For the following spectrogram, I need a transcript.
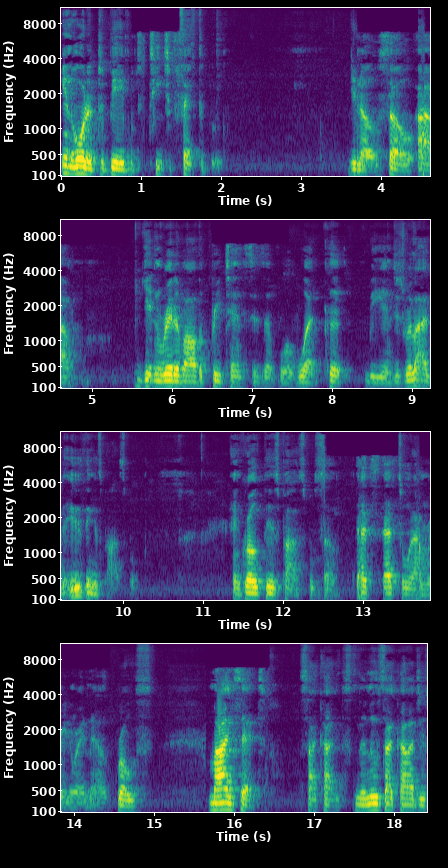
in order to be able to teach effectively. You know, so um, getting rid of all the pretenses of, what could be and just realize that anything is possible and growth is possible. So that's that's what I'm reading right now. Growth mindset, psychology, the new psychology of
